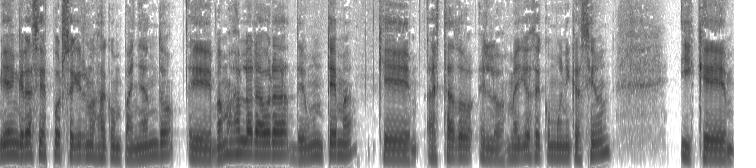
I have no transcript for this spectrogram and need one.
Bien, gracias por seguirnos acompañando. Eh, vamos a hablar ahora de un tema que ha estado en los medios de comunicación y que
